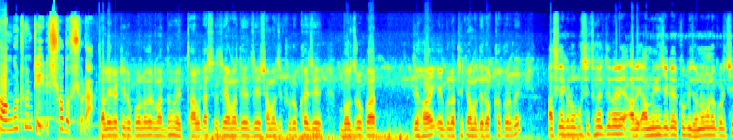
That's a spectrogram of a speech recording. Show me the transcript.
সংগঠনটির সদস্যরা। তালিরাটি রোপণের মাধ্যমে তাল গাছে যে আমাদের যে সামাজিক সুরক্ষায় যে বজ্রপাত যে হয়, এগুলো থেকে আমাদের রক্ষা করবে। আজকে এখানে উপস্থিত হতে পারে, আর আমি নিজেকে খুবই ধন্য মনে করছি।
